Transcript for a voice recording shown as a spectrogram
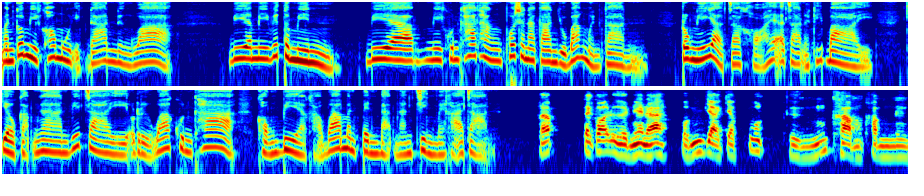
มันก็มีข้อมูลอีกด้านหนึ่งว่า เบียร์มีวิตามิน เบียร์มีคุณค่าทางโภชนาการอยู่บ้างเหมือนกัน ตรงนี้อยากจะขอให้อาจารย์อธิบาย เกี่ยวกับงานวิจัยหรือว่าคุณค่าของเบียร์ค่ะว่ามันเป็นแบบนั้นจริงไหมคะอาจารย์ ครับ แต่ก่อนอื่นเนี่ยนะผมอยากจะพูดถึงคำคำหนึ่ง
